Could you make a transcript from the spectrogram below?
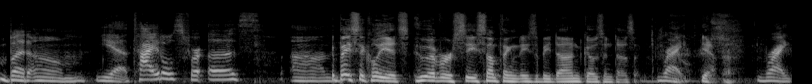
But um yeah, titles for us um Basically, it's whoever sees something that needs to be done goes and does it. right. Yeah. Right.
